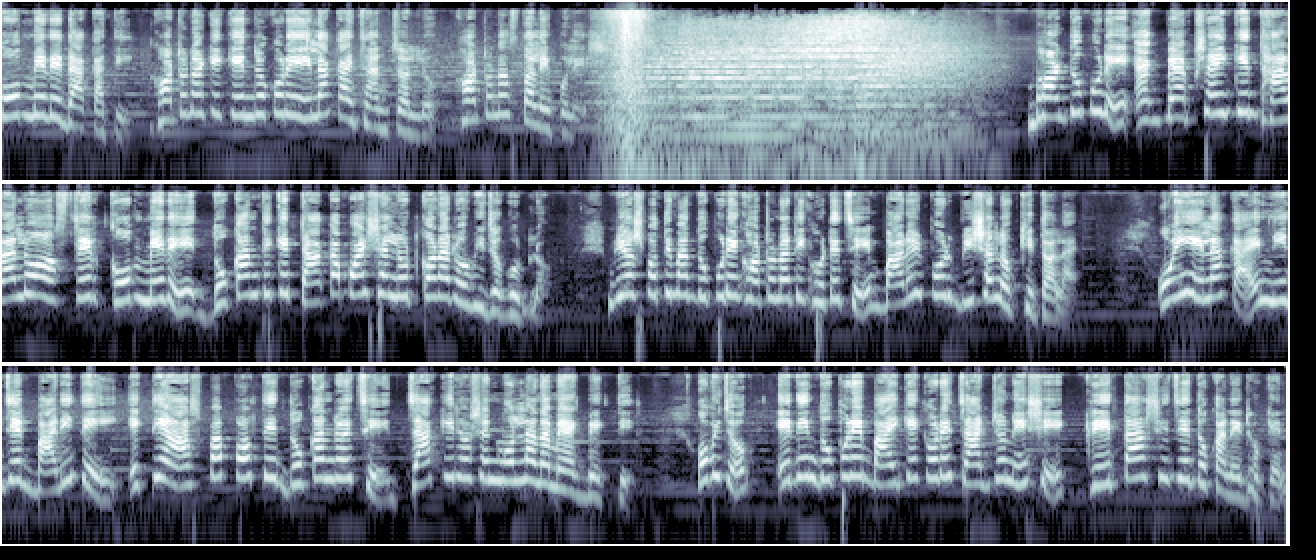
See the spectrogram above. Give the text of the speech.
কোপ মেরে ডাকাতি। ঘটনাকে কেন্দ্র করে এলাকায় চাঞ্চল্য, ঘটনাস্থলে পুলিশ। ভর দুপুরে এক ব্যবসায়ীকে ধারালো অস্ত্রের কোপ মেরে দোকান থেকে টাকা পয়সা লুট করার অভিযোগ উঠল। বৃহস্পতিবার দুপুরে ঘটনাটি ঘটেছে বারুইপুর বিশালক্ষী তলায় ওই এলাকায় নিজের বাড়িতেই একটি আসবাবপত্রের দোকান রয়েছে জাকির হোসেন মোল্লা নামে এক ব্যক্তির। অভিযোগ, এদিন দুপুরে বাইকে করে চারজন এসে ক্রেতা সেজে দোকানে ঢোকেন।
